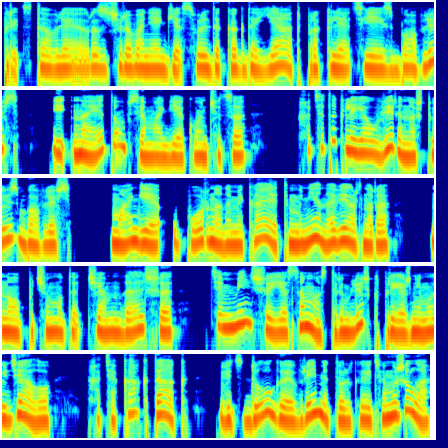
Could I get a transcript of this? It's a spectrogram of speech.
Представляю разочарование Гесвальда, когда я от проклятия избавлюсь, и на этом вся магия кончится. Хотя так ли я уверена, что избавлюсь? Магия упорно намекает мне на Вернера, но почему-то чем дальше, тем меньше я сама стремлюсь к прежнему идеалу. Хотя как так? Ведь долгое время только этим и жила.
